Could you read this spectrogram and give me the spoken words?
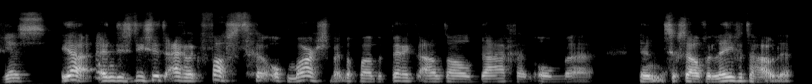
Yes. Ja, en dus die zit eigenlijk vast op Mars met nog maar een beperkt aantal dagen om eh, in zichzelf in leven te houden.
